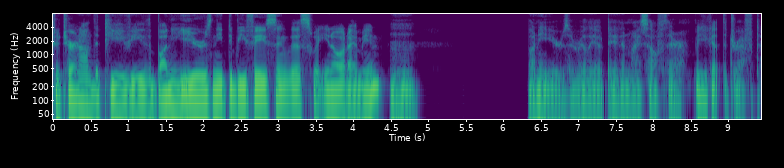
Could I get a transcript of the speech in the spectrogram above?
to turn on the TV. The bunny ears need to be facing this way. You know what I mean? Mm-hmm. Bunny ears are really outdated myself there, but you get the drift.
